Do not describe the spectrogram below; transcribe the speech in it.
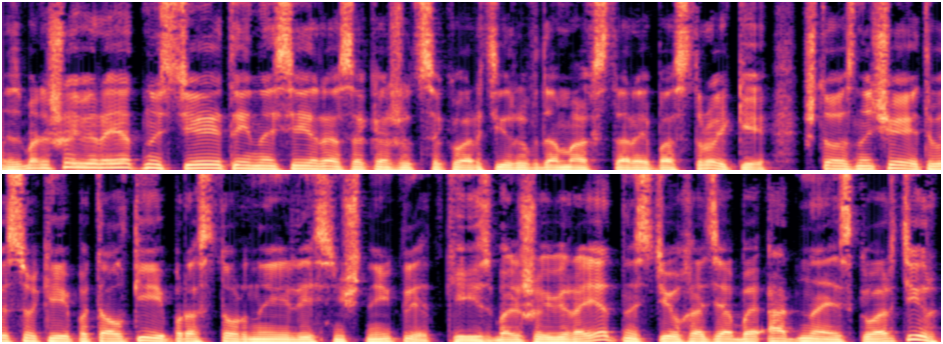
С большой вероятностью это и на сей раз окажутся квартиры в домах старой постройки, что означает высокие потолки и просторные лестничные клетки, и с большой вероятностью хотя бы одна из квартир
